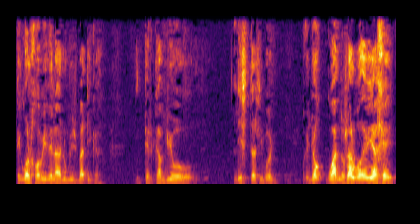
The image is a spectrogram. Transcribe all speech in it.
Tengo el hobby de la numismática. Intercambio listas y bueno. Porque yo cuando salgo de viaje,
